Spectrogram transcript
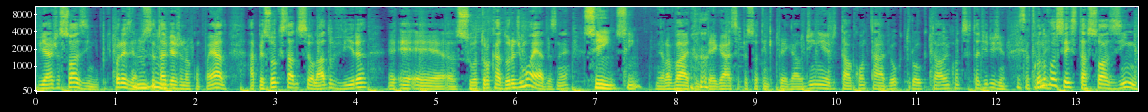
viaja sozinho. Porque, por exemplo, se você tá viajando acompanhado, a pessoa que está do seu lado vira é, é, é, a sua trocadora de moedas, né? Sim, sim. Ela vai, tem que pegar, essa pessoa tem que pegar o dinheiro e tal, contável, o troco e tal, enquanto você está dirigindo. Exatamente. Quando você está sozinho,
